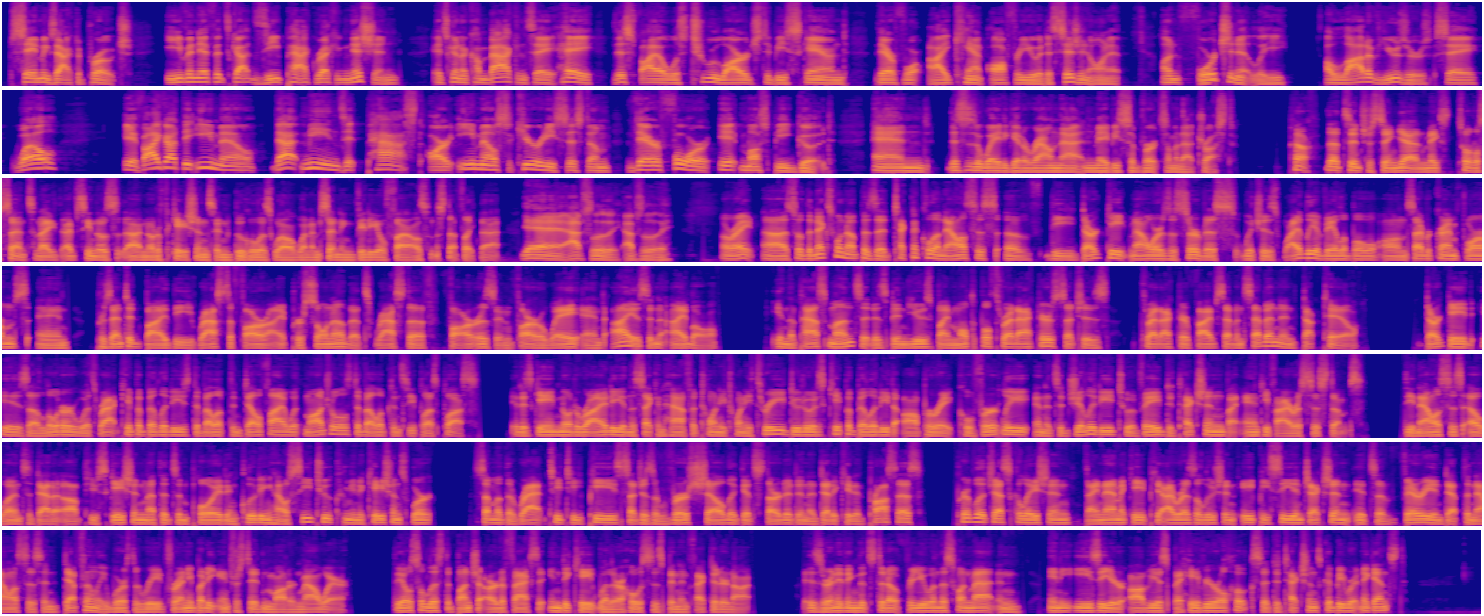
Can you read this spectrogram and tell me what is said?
Same exact approach. Even if it's got ZPAQ recognition, it's going to come back and say, hey, this file was too large to be scanned. Therefore, I can't offer you a decision on it. Unfortunately, a lot of users say, well, if I got the email, that means it passed our email security system. Therefore, it must be good. And this is a way to get around that and maybe subvert some of that trust. Huh, that's interesting. Yeah, it makes total sense. And I, I've seen those uh, notifications in Google as well when I'm sending video files and stuff like that. Yeah, absolutely. Absolutely. All right. Uh, so the next one up is a technical analysis of the Darkgate malware as a service, which is widely available on cybercrime forums and presented by the RastaFarEye persona. That's Rasta far as in far away, and I is an eyeball. In the past months, it has been used by multiple threat actors such as Threat Actor 577 and Ducktail. Darkgate is a loader with rat capabilities developed in Delphi with modules developed in C. It has gained notoriety in the second half of 2023 due to its capability to operate covertly and its agility to evade detection by antivirus systems. The analysis outlines the data obfuscation methods employed, including how C2 communications work, some of the RAT TTPs, such as a reverse shell that gets started in a dedicated process, privilege escalation, dynamic API resolution, APC injection. It's a very in depth analysis and definitely worth a read for anybody interested in modern malware. They also list a bunch of artifacts that indicate whether a host has been infected or not. Is there anything that stood out for you in this one, Matt? And any easy or obvious behavioral hooks that detections could be written against?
